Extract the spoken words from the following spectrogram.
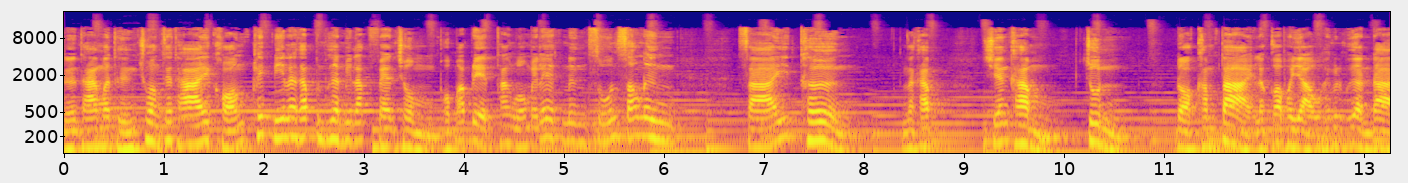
เดินทางมาถึงช่วงท้ายๆของคลิปนี้แล้วครับเพื่อนๆมิรักแฟนชม ผมอัปเดตทางหลวงหมายเลข 1021 สายเทิงนะครับ เชียงคำจุน ดอกคำใต้แล้วก็พะเยาให้เพื่อนๆได้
